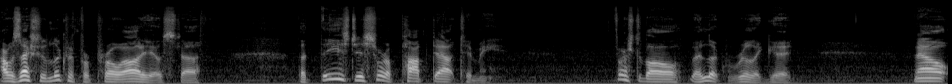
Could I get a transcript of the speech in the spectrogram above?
I was actually looking for pro audio stuff. But these just sort of popped out to me. First of all, they look really good. Now,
